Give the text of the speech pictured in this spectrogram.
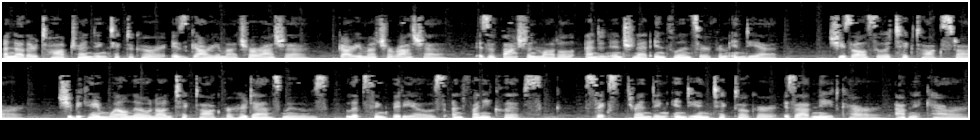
Another top trending TikToker is Garima Chaurasia. Garima Chaurasia is a fashion model and an internet influencer from India. She's also a TikTok star. She became well known on TikTok for her dance moves, lip sync videos, and funny clips. Sixth trending Indian TikToker is Avneet Kaur. Avneet Kaur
